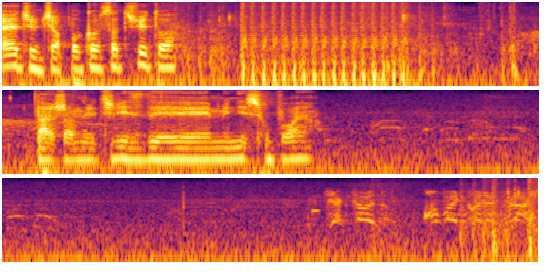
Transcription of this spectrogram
Eh, tu me tires pas comme ça dessus, toi. Putain, j'en utilise des munitions pour rien. Jackson, envoie une grenade flash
